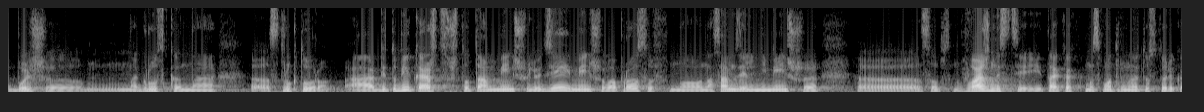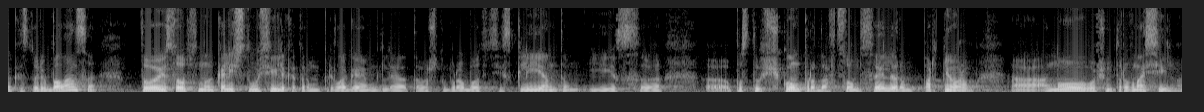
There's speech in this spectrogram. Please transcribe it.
больше нагрузка на структуру. А B2B кажется, что там меньше людей, меньше вопросов, но на самом деле не меньше Э, собственно, важности. И так как мы смотрим на эту историю как историю баланса, то и, собственно, количество усилий, которые мы прилагаем для того, чтобы работать и с клиентом, и с э, поставщиком, продавцом, селлером, партнером, оно, в общем-то, равносильно.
